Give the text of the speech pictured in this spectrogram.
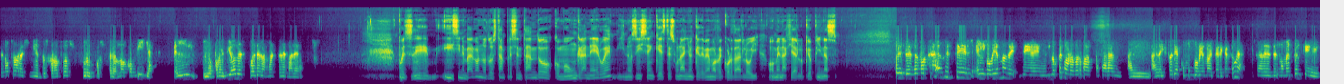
en otros regimientos con otros grupos, pero no con Villa. Él lo prohibió después de la muerte de Madero. Pues, eh, y sin embargo nos lo están presentando como un gran héroe y nos dicen que este es un año en que debemos recordarlo y homenajearlo. ¿Qué opinas? Pues desafortunadamente el, gobierno de, López Obrador va a pasar al, a la historia como un gobierno de caricatura. O sea, desde el momento en que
